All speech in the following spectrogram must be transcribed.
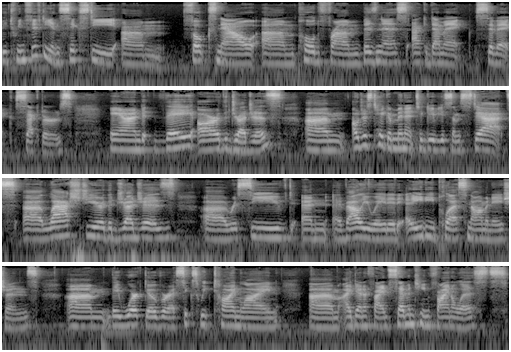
between 50 and 60 um, folks now um, pulled from business, academic, civic sectors. And they are the judges. Um, I'll just take a minute to give you some stats. Uh, last year, the judges uh, received and evaluated 80 plus nominations. Um, they worked over a six week timeline, um, identified 17 finalists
